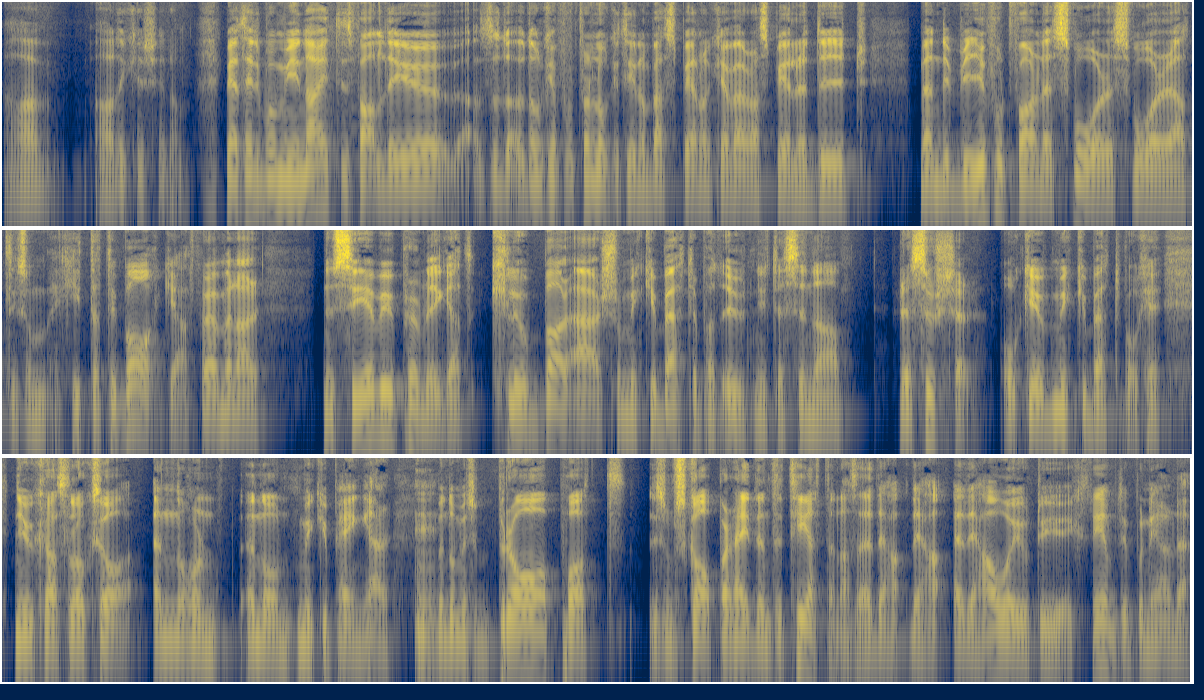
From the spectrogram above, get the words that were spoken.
Ja, ja det kanske är de. Men jag tänkte på med Uniteds fall, det är ju, alltså, de, de kan fortfarande locka till de bästa spelarna, de kan värva spelare dyrt. Men det blir ju fortfarande svårare och svårare att liksom hitta tillbaka. För jag menar, nu ser vi ju i Premier League att klubbar är så mycket bättre på att utnyttja sina resurser. Och är mycket bättre på, okej Newcastle har också enormt, enormt mycket pengar. Men de är så bra på att liksom, skapa den här identiteten. Alltså Eddie, Eddie, Howe har gjort det ju extremt imponerande.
